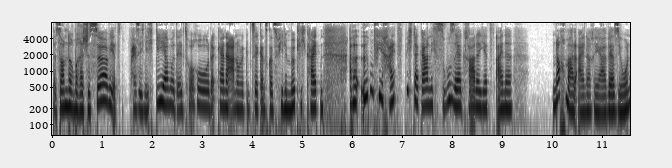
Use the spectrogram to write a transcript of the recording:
besonderem Regisseur, wie jetzt, weiß ich nicht, Guillermo del Toro oder keine Ahnung, da gibt's ja ganz, ganz viele Möglichkeiten. Aber irgendwie reizt mich da gar nicht so sehr gerade jetzt eine nochmal eine Realversion,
